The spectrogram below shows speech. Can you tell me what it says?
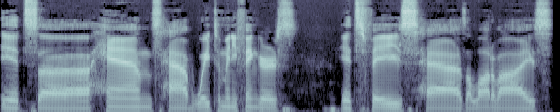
Its uh, hands have way too many fingers. Its face has a lot of eyes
